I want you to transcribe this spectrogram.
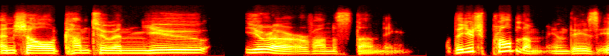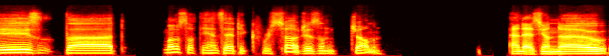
and shall come to a new era of understanding the huge problem in this is that most of the Hanseatic research is in German. And as you know,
